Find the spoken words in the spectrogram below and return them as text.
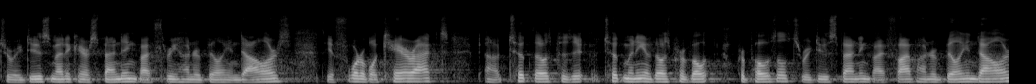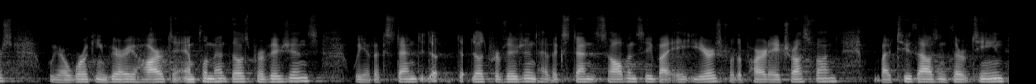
to reduce Medicare spending by $300 billion. The Affordable Care Act uh, took those, took many of those proposals to reduce spending by $500 billion. We are working very hard to implement those provisions. We have extended, th- th- those provisions have extended solvency by eight years for the Part A trust fund. By 2013,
